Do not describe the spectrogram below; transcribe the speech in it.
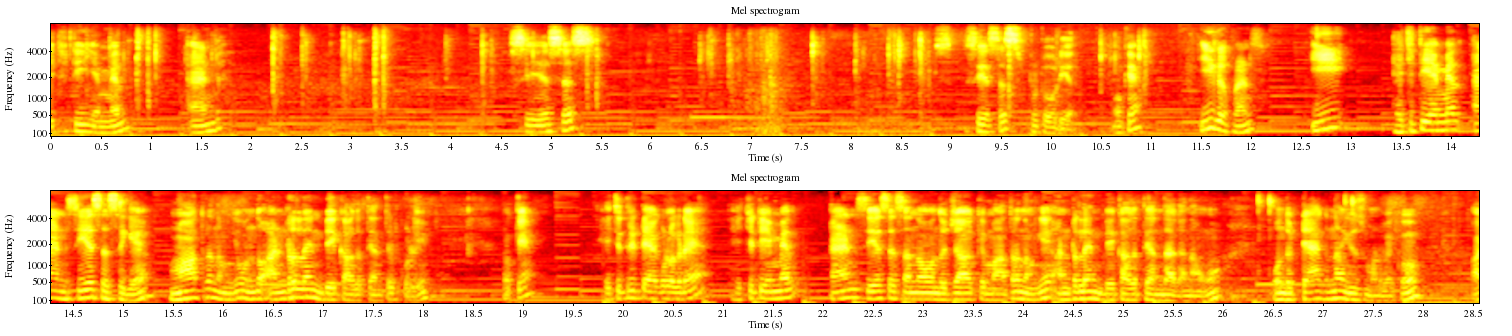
H T M L and C S S C S S tutorial okay ಈಗ ಫ್ರೆಂಡ್ಸ್ ಈ H T M L and C S ಎಸ್ಗೆ ಮಾತ್ರ ನಮಗೆ ಒಂದು ಅಂಡರ್ಲೈನ್ ಬೇಕಾಗುತ್ತೆ ಅಂತ ಇಟ್ಕೊಳ್ಳಿ ಓಕೆ ಹೆಚ್ ತ್ರೀ ಟ್ಯಾಗ್ ಒಳಗಡೆ H T M L and C S S ಅನ್ನೋ ಒಂದು ಜಾಗಕ್ಕೆ ಮಾತ್ರ ನಮಗೆ ಅಂಡರ್ಲೈನ್ ಬೇಕಾಗುತ್ತೆ ಅಂದಾಗ ನಾವು ಒಂದು ಟ್ಯಾಗ್ನ ಯೂಸ್ ಮಾಡಬೇಕು. ಆ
